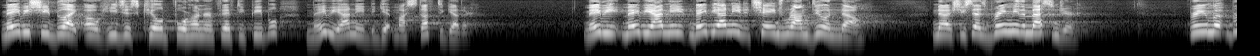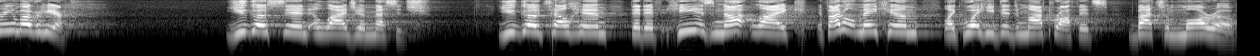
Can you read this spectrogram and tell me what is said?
Maybe she'd be like, oh, he just killed 450 people. Maybe I need to get my stuff together. Maybe, maybe I need, maybe I need to change what I'm doing. No. No, she says, bring me the messenger. Bring him, bring him over here. You go send Elijah a message. You go tell him that if he is not like, if I don't make him like what he did to my prophets by tomorrow,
